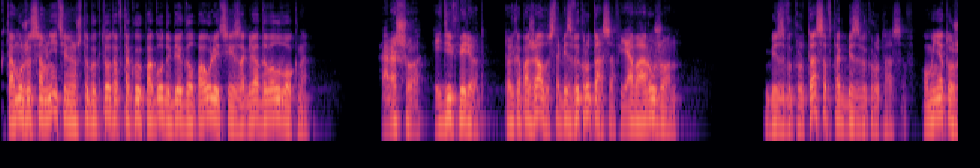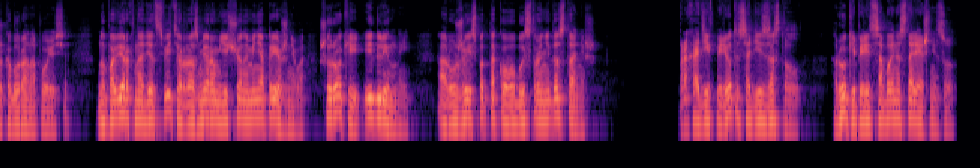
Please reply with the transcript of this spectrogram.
К тому же сомнительно, чтобы кто-то в такую погоду бегал по улице и заглядывал в окна. «Хорошо, иди вперед. Только, пожалуйста, без выкрутасов, я вооружен». Без выкрутасов так без выкрутасов. У меня тоже кобура на поясе но поверх надет свитер размером еще на меня прежнего, широкий и длинный. Оружие из-под такого быстро не достанешь. Проходи вперед и садись за стол. Руки перед собой на столешницу.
